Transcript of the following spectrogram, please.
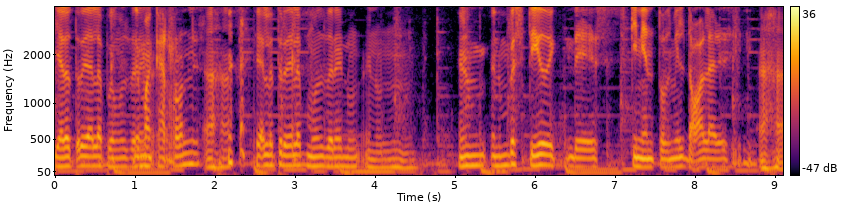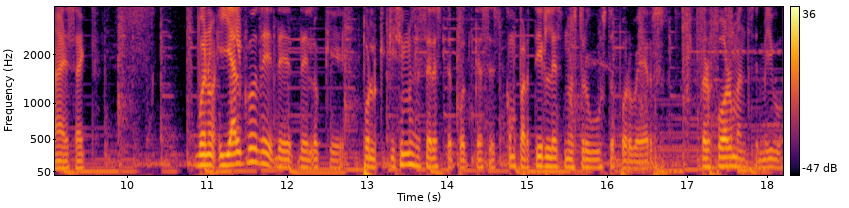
y al otro día la podemos ver. de en- macarrones Ajá. Y al otro día la podemos ver en un. En un en, un, en un vestido de, de 500 mil dólares. y- ajá, exacto. Bueno, y algo de, de- de lo que. Por lo que quisimos hacer este podcast es compartirles nuestro gusto por ver performance en vivo.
